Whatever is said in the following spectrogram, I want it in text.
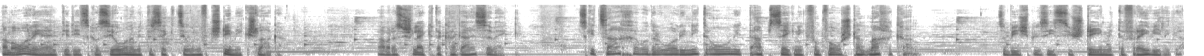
Am Oli haben die Diskussionen mit der Sektion auf die Stimmung geschlagen. Aber es schlägt ja keine Geissen weg. Es gibt Sachen, die der Uli nicht ohne die Absegnung vom Vorstand machen kann. Zum Beispiel sein System mit den Freiwilligen.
